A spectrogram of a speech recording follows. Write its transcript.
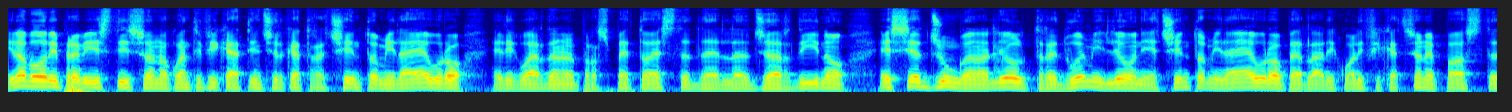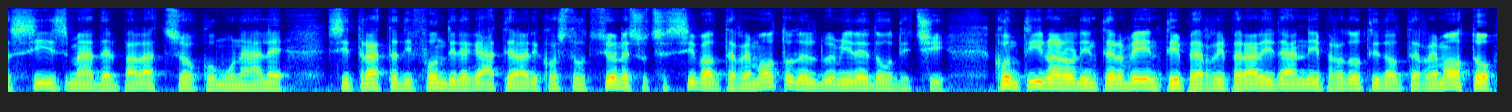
i lavori previsti sono quantificati in circa 300.000 euro e riguardano il prospetto est del giardino e si aggiungono agli oltre 2 milioni e 100.000 euro per la riqualificazione post-sisma del palazzo comunale. Si tratta di fondi legati alla ricostruzione successiva al terremoto del 2012. Continuano gli interventi per riparare i danni prodotti dal terremoto.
